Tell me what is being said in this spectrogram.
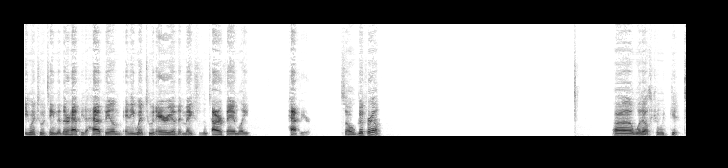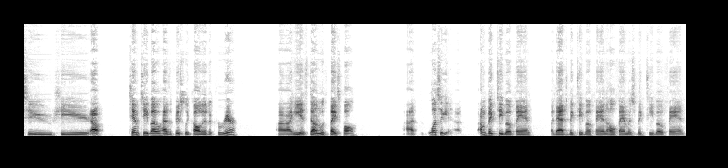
He went to a team that they're happy to have him, and he went to an area that makes his entire family happier. So good for him. Uh, what else can we get to here? Oh, Tim Tebow has officially called it a career. Uh, he is done with baseball. Once again, I'm a big Tebow fan. My dad's a big Tebow fan. The whole family's a big Tebow fan.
